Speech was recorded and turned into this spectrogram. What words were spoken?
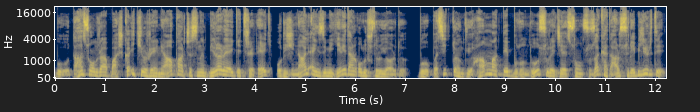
Bu daha sonra başka iki RNA parçasını bir araya getirerek orijinal enzimi yeniden oluşturuyordu. Bu basit döngü ham madde bulunduğu sürece sonsuza kadar sürebilirdi.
